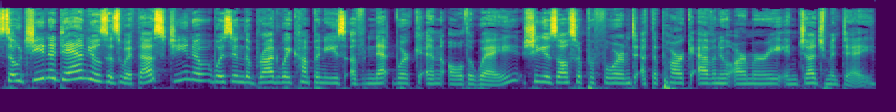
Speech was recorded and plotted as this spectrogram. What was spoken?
So Gina Daniels is with us. Gina was in the Broadway companies of Network and All the Way. She has also performed at the Park Avenue Armory in Judgment Day.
